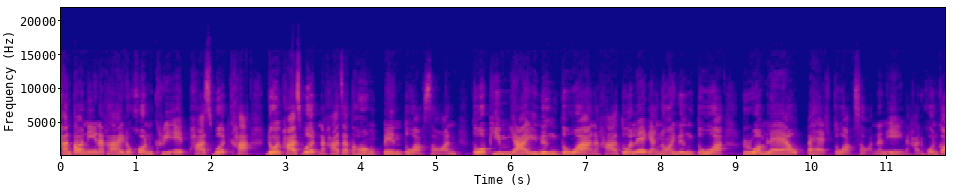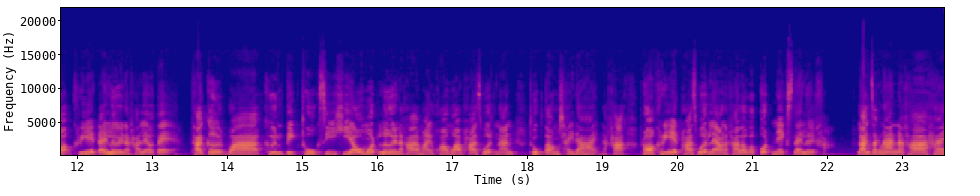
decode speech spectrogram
ขั้นตอนนี้นะคะให้ทุกคน create password ค่ะ โดย password นะคะจะต้องเป็นตัวอักษรตัวพิมพ์ใหญ่ 1 ตัวนะคะ ตัวเลขอย่างน้อย 1 ตัว รวมแล้ว 8 ตัวอักษรนั่นเองนะคะ ทุกคนก็ create ได้เลยนะคะ แล้วแต่ถ้าเกิดว่าขึ้นติ๊กถูกสีเขียวหมดเลยนะคะ หมายความว่า password นั้นถูกต้องใช้ได้นะคะ พอ create password แล้วนะคะ เราก็กด next ได้เลยค่ะ หลังจากนั้นนะคะให้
